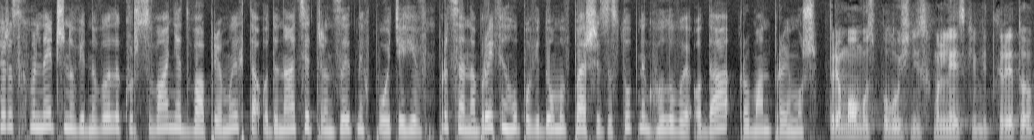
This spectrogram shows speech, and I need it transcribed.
Через Хмельниччину відновили курсування два прямих та 11 транзитних потягів. Про це на брифінгу повідомив перший заступник голови ОДА Роман Примуш. В прямому сполученні з Хмельницьким відкрито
